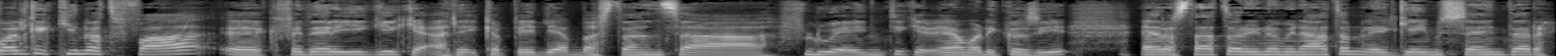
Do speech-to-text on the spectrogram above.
qualche keynote fa eh, Federighi che ha dei capelli abbastanza fluenti chiamiamoli così era stato rinominato nel Game Center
